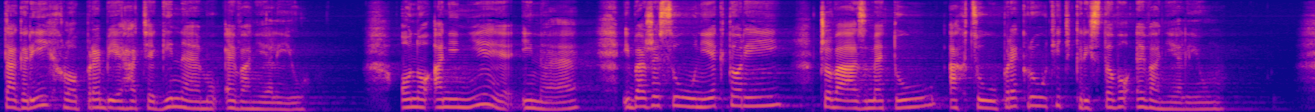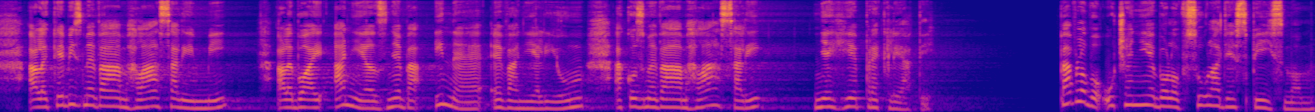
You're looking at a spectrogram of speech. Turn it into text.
tak rýchlo prebiehate k inému evanieliu. Ono ani nie je iné, iba že sú niektorí, čo vás metú a chcú prekrútiť Kristovo evanielium. Ale keby sme vám hlásali my, alebo aj aniel z neba iné evanielium, ako sme vám hlásali, nech je prekliaty. Pavlovo učenie bolo v súlade s písmom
